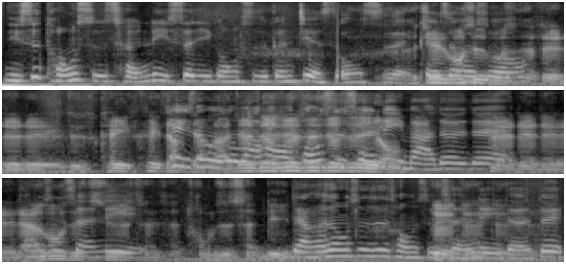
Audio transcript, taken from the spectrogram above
你是同时成立设计公司跟建设公司，哎，建设公司不是，对对对，就是可以可以这样讲嘛，就就就就是成立嘛，对不对？对对对对，两个公司是同时成立，两个公司是同时成立的，对，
